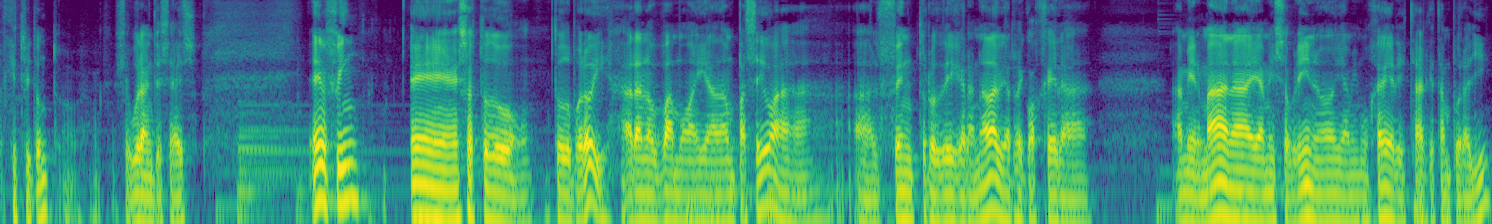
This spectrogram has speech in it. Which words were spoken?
es que estoy tonto, seguramente sea eso. En fin, eh, eso es todo, todo por hoy. Ahora nos vamos a ir a dar un paseo al centro de Granada, voy a recoger a, a mi hermana y a mi sobrino y a mi mujer y tal, que están por allí.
